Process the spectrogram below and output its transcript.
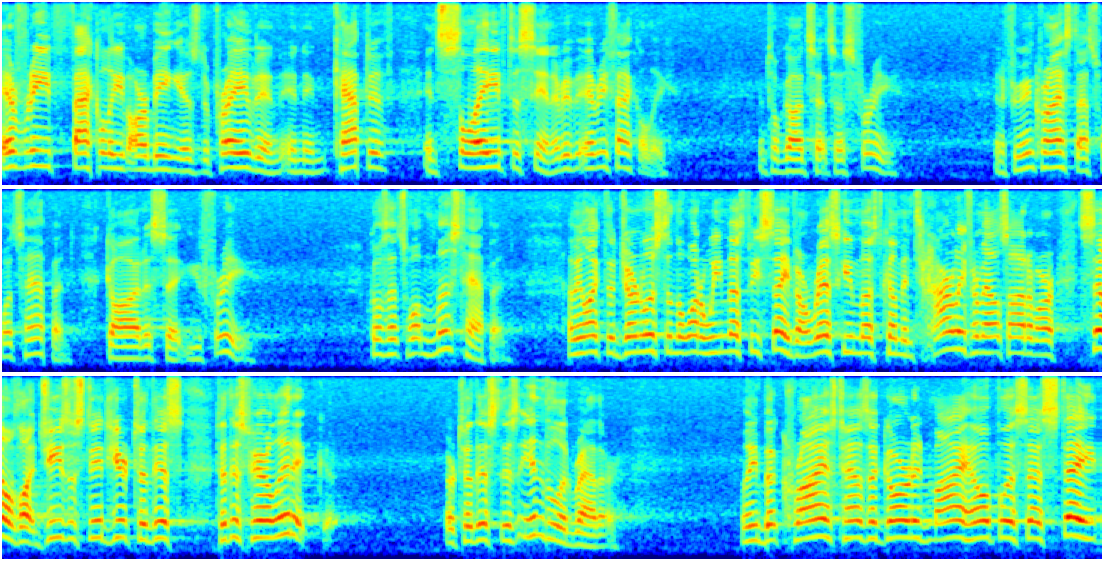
every faculty of our being is depraved and, and, and captive, enslaved to sin. Every every faculty. Until God sets us free. And if you're in Christ, that's what's happened. God has set you free. Because that's what must happen. I mean, like the journalist in the water, we must be saved. Our rescue must come entirely from outside of ourselves, like Jesus did here to this, to this paralytic, or to this, this invalid, rather. I mean, but Christ has guarded my helpless estate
